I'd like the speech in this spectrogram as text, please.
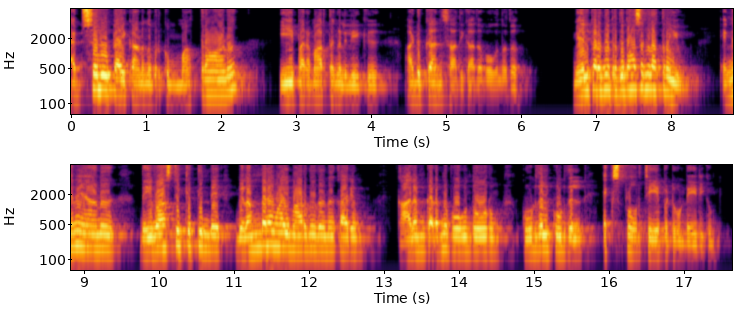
അബ്സല്യൂട്ടായി കാണുന്നവർക്കും മാത്രമാണ് ഈ പരമാർത്ഥങ്ങളിലേക്ക് അടുക്കാൻ സാധിക്കാതെ പോകുന്നത്. മേൽപ്പറഞ്ഞ പ്രതിഭാസങ്ങൾ അത്രയും. എങ്ങനെയാണ് ദൈവാസ്തിക്യത്തിന്റെ വിളംബരമായി മാറുന്നതെന്ന കാര്യം കാലം കടന്നു പോകുന്തോറും കൂടുതൽ കൂടുതൽ എക്സ്പ്ലോർ ചെയ്യപ്പെട്ടുകൊണ്ടേയിരിക്കും.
